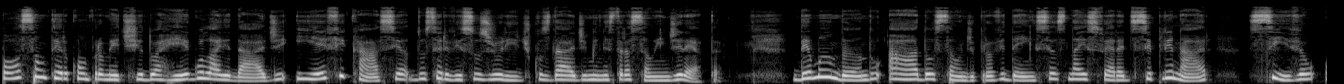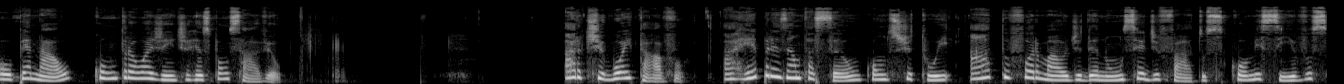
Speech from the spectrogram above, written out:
possam ter comprometido a regularidade e eficácia dos serviços jurídicos da administração indireta, demandando a adoção de providências na esfera disciplinar, civil ou penal contra o agente responsável. Artigo 8. A representação constitui ato formal de denúncia de fatos comissivos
